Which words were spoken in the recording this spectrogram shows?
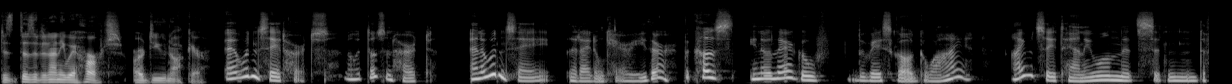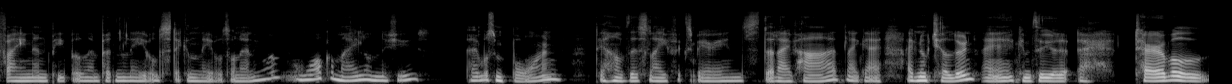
does, does it in any way hurt, or do you not care? I wouldn't say it hurts. No, it doesn't hurt. And I wouldn't say that I don't care either, because, you know, there go the grace of God go I. I would say to anyone that's sitting defining people and putting labels, sticking labels on anyone, walk a mile on the shoes. I wasn't born to have this life experience that I've had. Like I, I've no children. I came through a, a terrible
